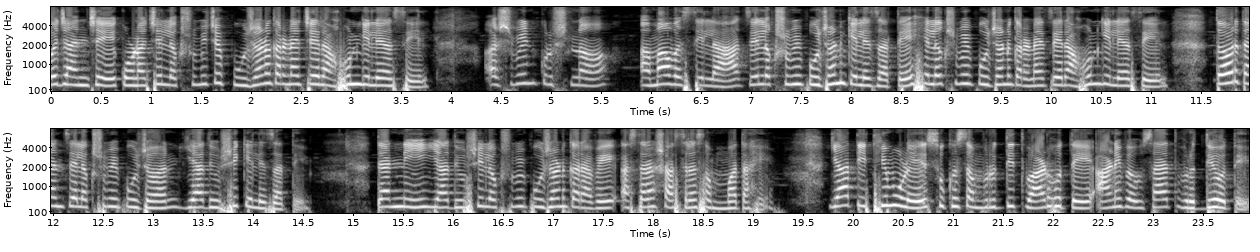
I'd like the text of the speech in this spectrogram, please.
व ज्यांचे कोणाचे लक्ष्मीचे पूजन करण्याचे राहून गेले असेल अश्विन कृष्ण अमावस्येला जे लक्ष्मीपूजन केले जाते हे लक्ष्मीपूजन करण्याचे राहून गेले असेल तर त्यांचे लक्ष्मीपूजन या दिवशी केले जाते. त्यांनी या दिवशी लक्ष्मीपूजन करावे असं शास्त्र संमत आहे. या तिथीमुळे सुख समृद्धीत वाढ होते आणि व्यवसायात वृद्धी होते.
